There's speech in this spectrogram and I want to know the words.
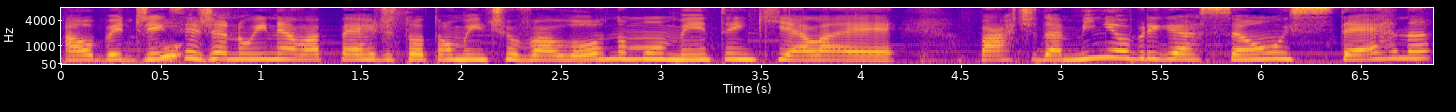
a obediência genuína ela perde totalmente o valor no momento em que ela é parte da minha obrigação externa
